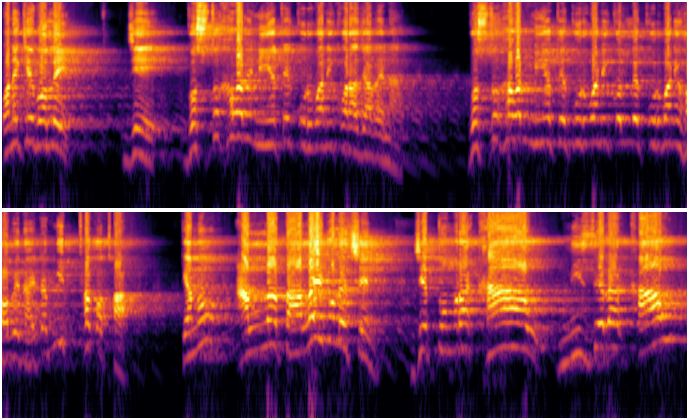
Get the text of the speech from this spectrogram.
অনেকে বলে যে গোস্ত খাওয়ার নিয়তে কুরবানি করা যাবে না। গোস্ত খাওয়ার নিয়তে কুরবানি করলে কুরবানি হবে না। এটা মিথ্যা কথা। কেন? আল্লাহ তাআলাই বলেছেন যে তোমরা খাও, নিজেরা খাও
